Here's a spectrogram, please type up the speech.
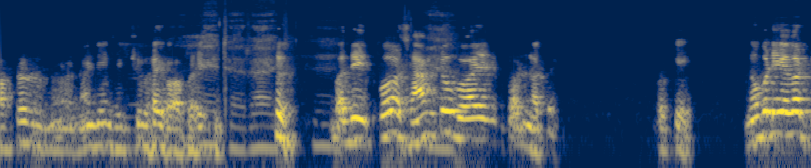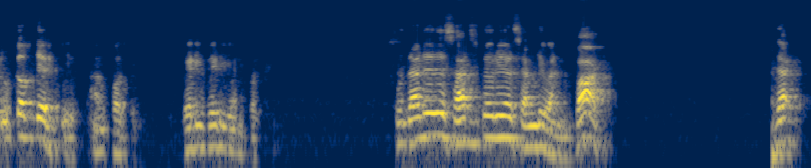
after uh, 1965 operation. Later, right. Mm. But the poor SAM 2 boy got nothing. Okay. Nobody ever took up their case, unfortunately. Very, very unfortunate. So that is the sad story of 71. But that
